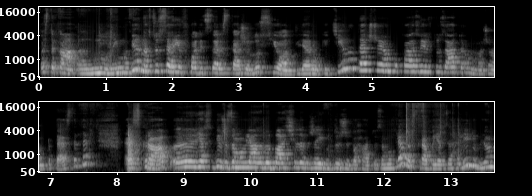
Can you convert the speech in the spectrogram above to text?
Ось така, е, ну, неймовірна. В цю серію входить, зараз скажу, лосьйон для рук і тіла, те, що я вам показую з дозатором, можу вам протестити. Е, Скраб. е, Я собі вже замовляла, ви бачили, вже їх дуже багато замовляла. Скраби я взагалі люблю.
